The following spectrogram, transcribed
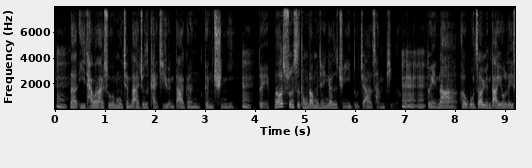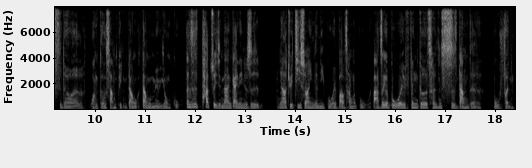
嗯那以台湾来说，目前大概就是凯基、元大跟跟群益。嗯对，然后顺势通道目前应该是群益独家的产品啊。嗯嗯嗯对，那呃，我知道元大也有类似的网格商品，但我但我没有用过。但是它最简单的概念就是你要去计算一个你不会爆仓的部位，把这个部位分割成适当的部分。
